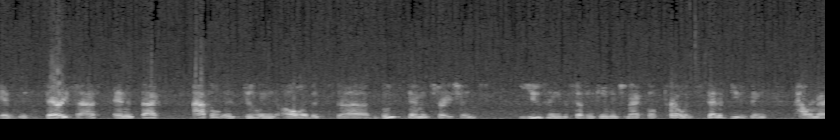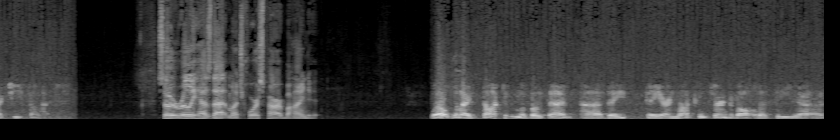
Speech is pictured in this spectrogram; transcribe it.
is, is very fast, and in fact, Apple is doing all of its uh, booth demonstrations using the 17-inch MacBook Pro instead of using Power Mac G5. So it really has that much horsepower behind it. Well, when I talked to them about that, uh, they they are not concerned at all that the uh,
